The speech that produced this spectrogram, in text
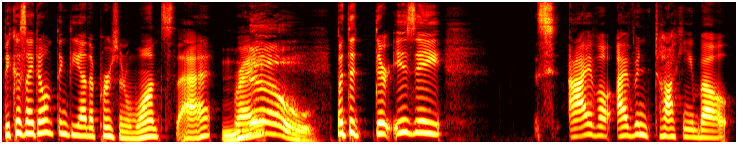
because I don't think the other person wants that, right? no, But the, there is a, I've I've been talking about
